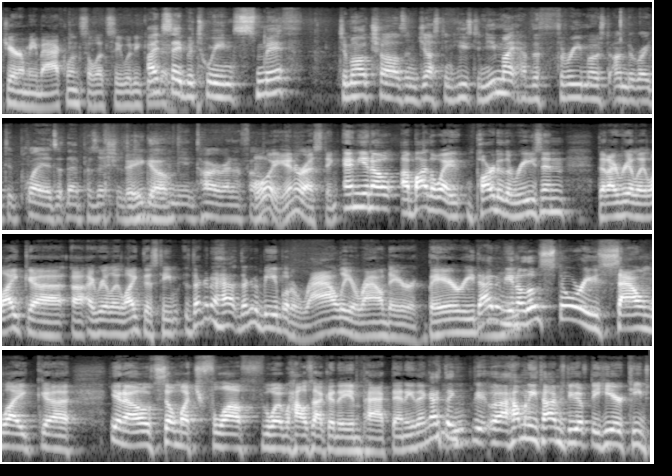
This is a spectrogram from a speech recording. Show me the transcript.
Jeremy Maclin. So let's see what he can I'd do. say between Smith, Jamaal Charles, and Justin Houston, you might have the three most underrated players at their position. There you go. In the entire NFL. Boy, interesting. And you know, uh, by the way, part of the reason that I really like uh, uh, I really like this team is they're gonna have they're gonna be able to rally around Eric Berry. That Mm-hmm. you know, those stories sound like. You know, so much fluff. Well, How's that going to impact anything? I think. Mm-hmm. Uh, how many times do you have to hear teams?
